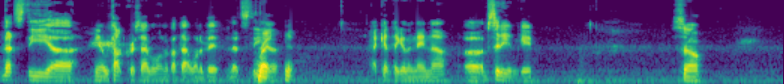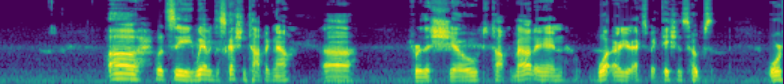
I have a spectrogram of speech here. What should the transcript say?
that's the uh, you know we talked to Chris Avellone about that one a bit. That's the Right. uh, Yeah. I can't think of the name now. Uh, Obsidian game. So. Uh, let's see. We have a discussion topic now. uh, for this show to talk about. And what are your expectations, hopes, or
